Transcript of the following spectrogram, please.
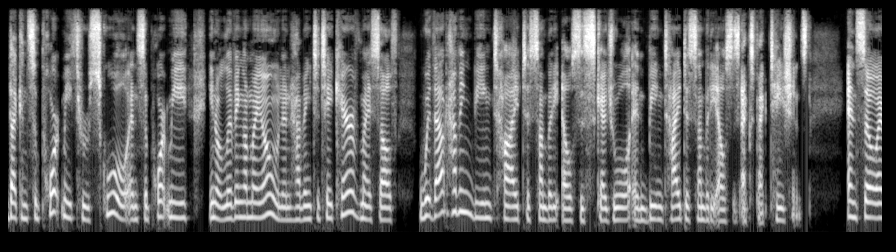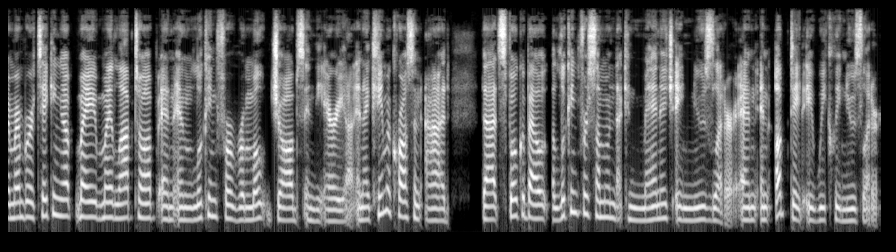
that can support me through school and support me, you know, living on my own and having to take care of myself without having being tied to somebody else's schedule and being tied to somebody else's expectations. And so I remember taking up my, my laptop and, and looking for remote jobs in the area. And I came across an ad that spoke about looking for someone that can manage a newsletter and, and update a weekly newsletter.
